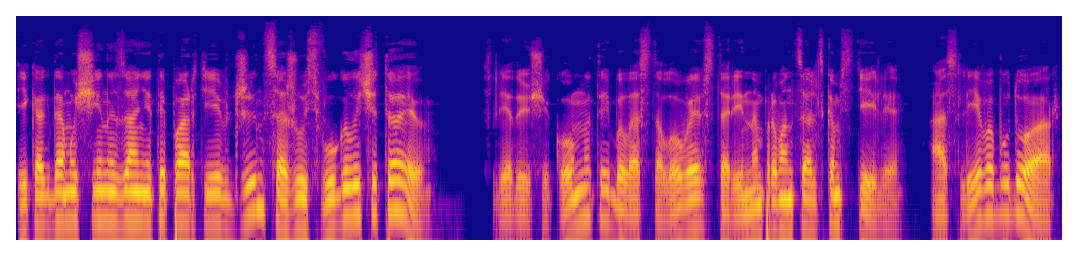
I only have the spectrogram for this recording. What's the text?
и когда мужчины заняты партией в джин, сажусь в угол и читаю. Следующей комнатой была столовая в старинном провансальском стиле, а слева будуар,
